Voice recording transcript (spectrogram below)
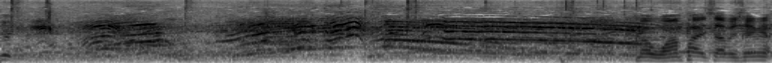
ပြီမ1 5 7ချင်းမြတ်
